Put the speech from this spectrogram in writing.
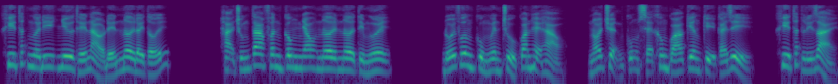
khi thất ngươi đi như thế nào đến nơi đây tới. Hại chúng ta phân công nhau nơi nơi tìm ngươi. Đối phương cùng nguyên chủ quan hệ hảo, nói chuyện cũng sẽ không quá kiêng kỵ cái gì, khi thất lý giải.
